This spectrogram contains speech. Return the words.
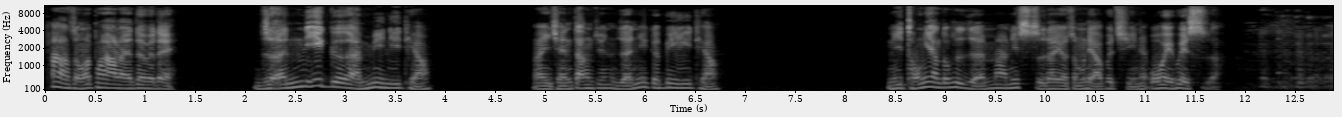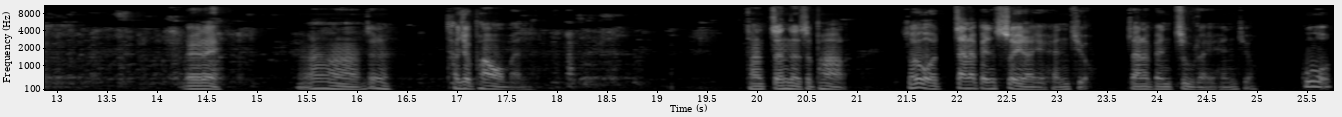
怕什么怕呢？对不对？人一个啊，命一条啊，以前当军人一个命一条，你同样都是人嘛，你死了有什么了不起呢？我也会死啊，对不对？啊，这个他就怕我们，他真的是怕了，所以我在那边睡了也很久，在那边住了也很久，过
